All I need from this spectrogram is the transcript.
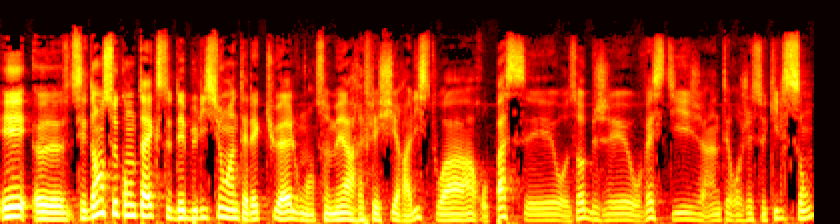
Et euh, c'est dans ce contexte d'ébullition intellectuelle où on se met à réfléchir à l'histoire, au passé, aux objets, aux vestiges, à interroger ce qu'ils sont,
